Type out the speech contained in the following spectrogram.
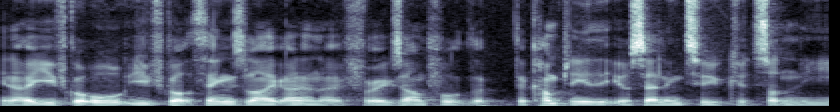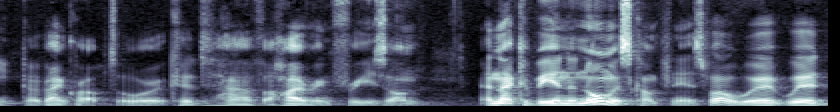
You know, you've got all you've got things like I don't know. For example, the the company that you're selling to could suddenly go bankrupt, or it could have a hiring freeze on, and that could be an enormous company as well. We're we're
